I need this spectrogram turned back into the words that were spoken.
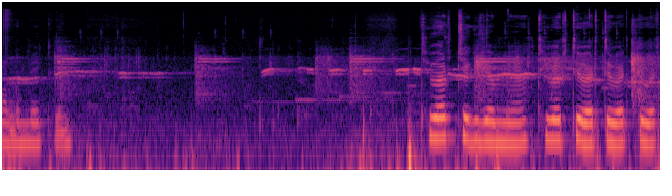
Aldım bekleyin. Twerk çekeceğim ya. Twerk twerk twerk twerk.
